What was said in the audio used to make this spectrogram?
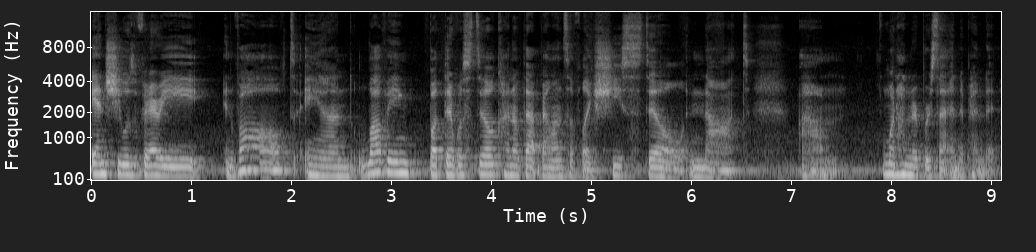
and she was very involved and loving, but there was still kind of that balance of like she's still not um, 100% independent.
